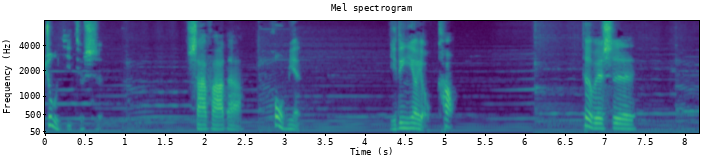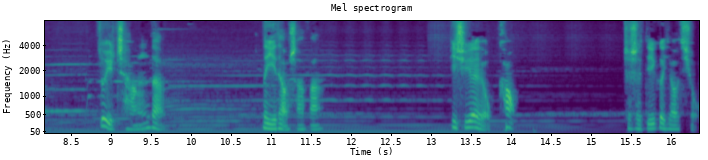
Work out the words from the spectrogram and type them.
注意，就是沙发的后面一定要有靠，特别是最长的那一套沙发。必须要有靠，这是第一个要求。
